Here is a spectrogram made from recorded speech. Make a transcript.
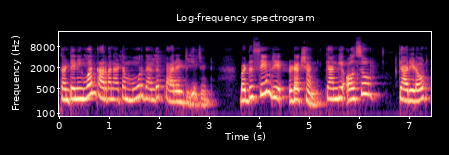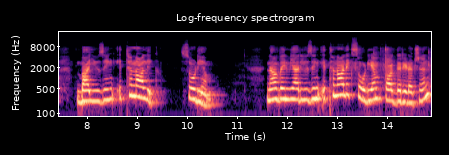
containing one carbon atom more than the parent reagent. But the same re reduction can be also carried out by using ethanolic sodium. Now when we are using ethanolic sodium for the reduction,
